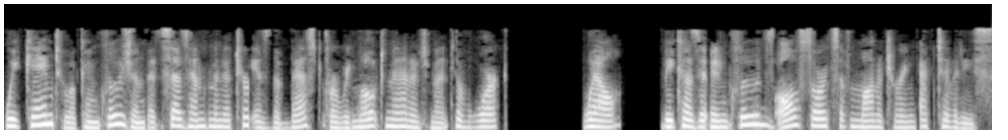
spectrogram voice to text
we came to a conclusion that says Monitor is the best for remote management of work. Well, because it includes all sorts of monitoring activities,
